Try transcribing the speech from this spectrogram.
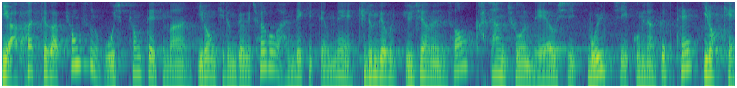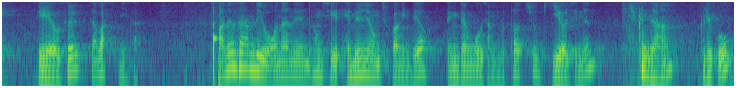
이 아파트가 평수는 50평대지만 이런 기둥벽이 철거가 안 됐기 때문에 기둥벽을 유지하면서 가장 좋은 레이아웃이 뭘지 고민한 끝에 이렇게 레이아웃을 짜봤습니다. 많은 사람들이 원하는 형식의 대면형 주방인데요. 냉장고 장부터 쭉 이어지는 키 큰 장, 그리고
